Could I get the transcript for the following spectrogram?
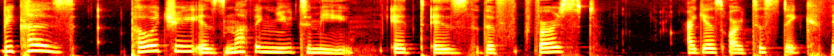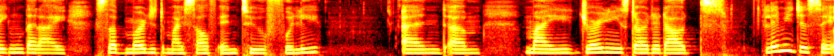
because poetry is nothing new to me. It is the f- first, I guess, artistic thing that I submerged myself into fully. And um, my journey started out let me just say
